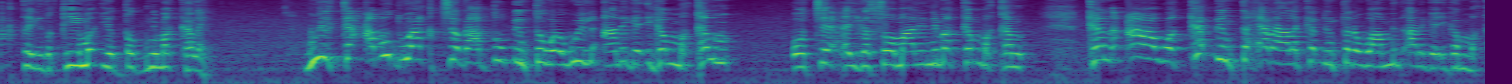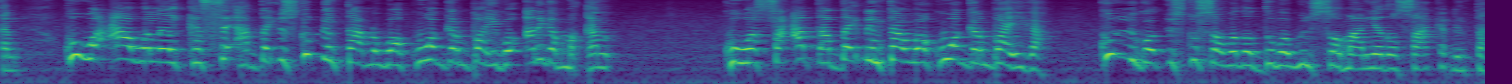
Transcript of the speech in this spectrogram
agtayda qiimo iyo dadnimo kale. Wiilka cabud waaq jooga hadduu dhinto waa wiil aniga iga maqan oo jeexayga soomaalinimo ka maqan. Kan caawa ka dhinta xeraale ka dhintana waa mid aniga iga maqan. Kuwa caawa leelkase hadday isku dhintaanna waa kuwa garbahaygo aniga maqan. Kuwa sacad hadday dhintaan waa kuwa garbahayga kulligood isku soo wada duba wiil soomaaliyeed oo saa ka dhinta.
